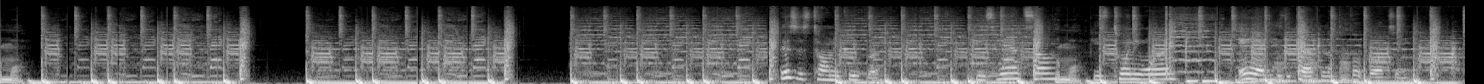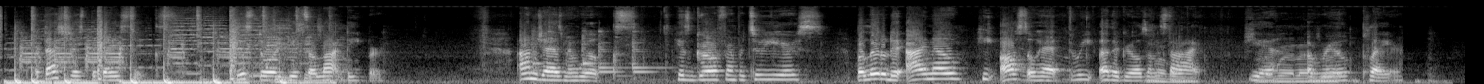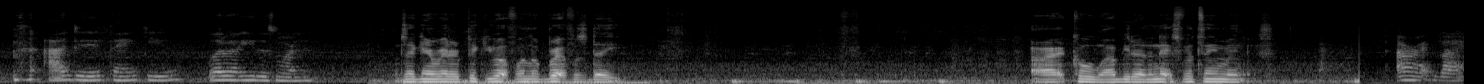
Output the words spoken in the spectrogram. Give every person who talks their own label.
Speaker 1: Come on.
Speaker 2: This is Tony Cooper. He's handsome.
Speaker 1: Come on.
Speaker 2: He's 21, and he's the captain of the uh-huh. football team. But that's just the basics. This story gets a lot deeper. I'm Jasmine Wilkes, his girlfriend for two years. But little did I know, he also had three other girls on the side.
Speaker 3: baby? Saw that well
Speaker 2: Yeah, a real player.
Speaker 4: I did, thank you. What about you this morning?
Speaker 3: I'm just getting ready to pick you up for a little breakfast date. Alright, cool. I'll be there in the next 15 minutes.
Speaker 4: All right, bye.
